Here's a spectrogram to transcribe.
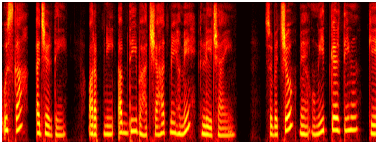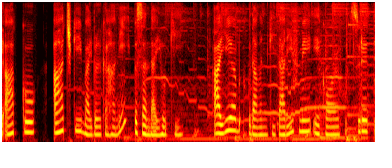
اس کا اجر دیں اور اپنی ابدی بادشاہت میں ہمیں لے جائیں۔ سو بچوں، میں امید کرتی ہوں کہ آپ کو آج کی بائبل کہانی پسند آئی ہوگی۔ آئیے اب خداون کی تعریف میں ایک اور خوبصورت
